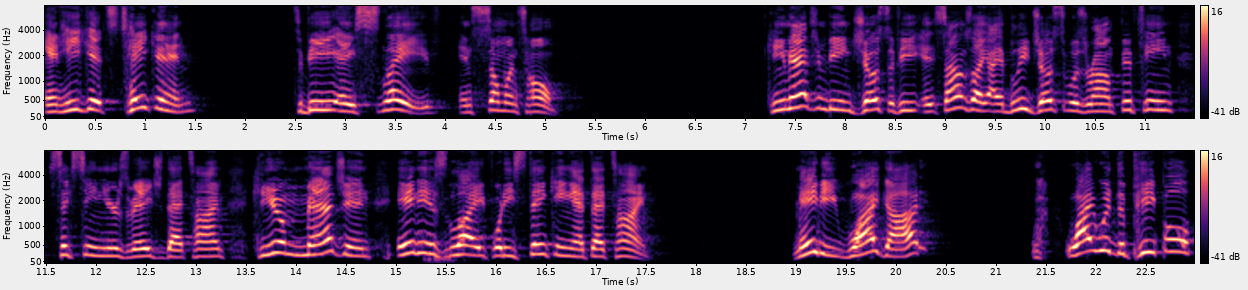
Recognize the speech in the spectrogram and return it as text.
And he gets taken to be a slave in someone's home. Can you imagine being Joseph? He, it sounds like, I believe Joseph was around 15, 16 years of age at that time. Can you imagine in his life what he's thinking at that time? Maybe, why God? Why would the people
